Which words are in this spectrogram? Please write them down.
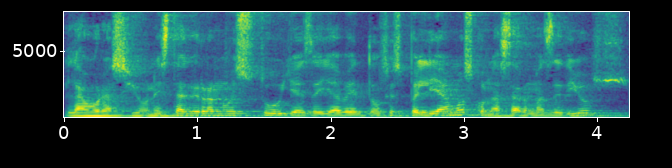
la oración. Esta guerra no es tuya, es de Yahvé. Entonces peleamos con las armas de Dios.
